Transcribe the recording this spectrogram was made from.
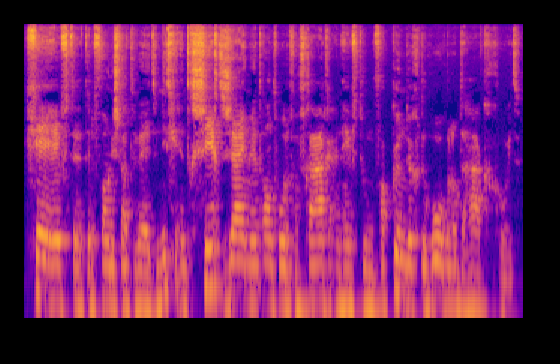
G heeft telefonisch laten weten niet geïnteresseerd te zijn in het antwoorden van vragen en heeft toen vakkundig de horen op de haak gegooid.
